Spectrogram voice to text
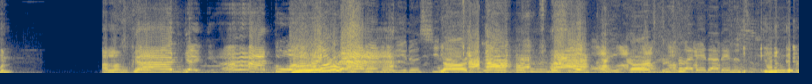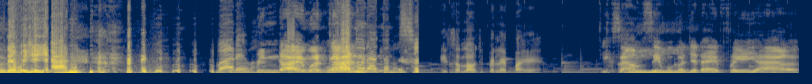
มันอลังกาย าร นใหญ่อ่า ตัวอะไรก็ได้ 彼の許し ยา な น 今回言われられぬぞ เหมือนกันแต่ไม่ใช่ยาน 我は บินได้เหมือน オ กัน ートラタの อีกสักรอบจะเป็นอะไรไป อีกสามสิบมันก็จะได้เฟรย่าแล้ว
